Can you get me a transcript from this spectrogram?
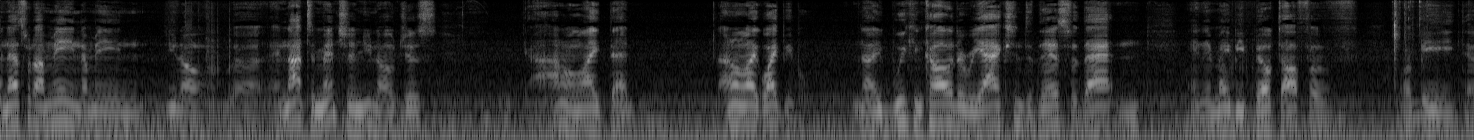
And that's what I mean. I mean, you know, uh, and not to mention, you know, just I don't like that. I don't like white people. Now we can call it a reaction to this or that, and and it may be built off of or be the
